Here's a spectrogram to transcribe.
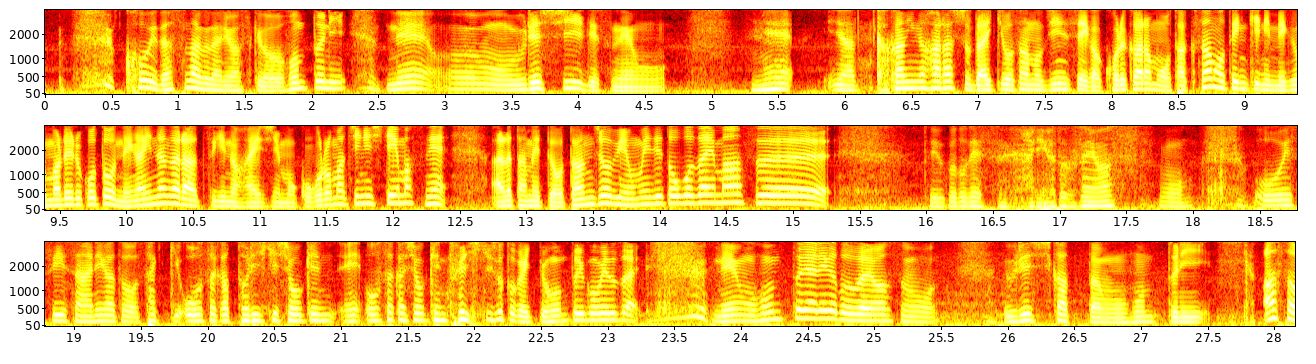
声出せなくなりますけど、本当にね、もう嬉しいですね、もう。ね。いや、各務原市と大京さんの人生がこれからもたくさんの天気に恵まれることを願いながら次の配信も心待ちにしていますね。改めてお誕生日おめでとうございます。ということです。ありがとうございます。もう、OSE さんありがとう。さっき大阪取引証券、え、大阪証券取引所とか言って本当にごめんなさい。ね、もう本当にありがとうございます。もう、嬉しかった。もう本当に。朝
